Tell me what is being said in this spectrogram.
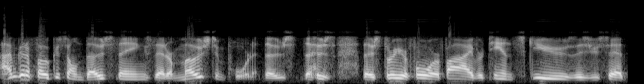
I'm going to focus on those things that are most important. Those those those three or four or five or ten SKUs, as you said,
